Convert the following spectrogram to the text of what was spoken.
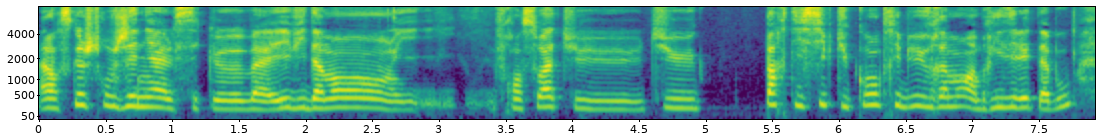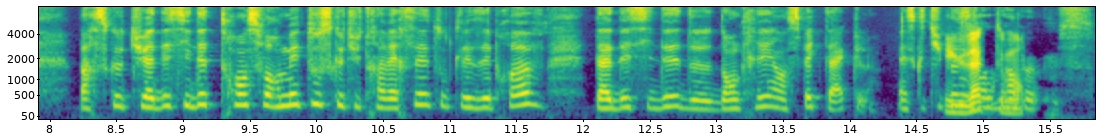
Alors, ce que je trouve génial, c'est que, bah, évidemment, François, tu, tu participes, tu contribues vraiment à briser les tabous parce que tu as décidé de transformer tout ce que tu traversais, toutes les épreuves. Tu as décidé d'en créer un spectacle. Est-ce que tu peux nous en dire un peu plus?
